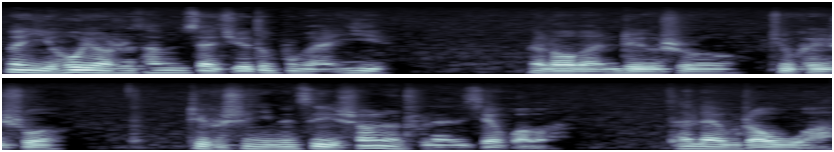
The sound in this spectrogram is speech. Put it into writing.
那以后要是他们再觉得不满意，那老板这个时候就可以说：“这个是你们自己商量出来的结果吧，他赖不着我啊。”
